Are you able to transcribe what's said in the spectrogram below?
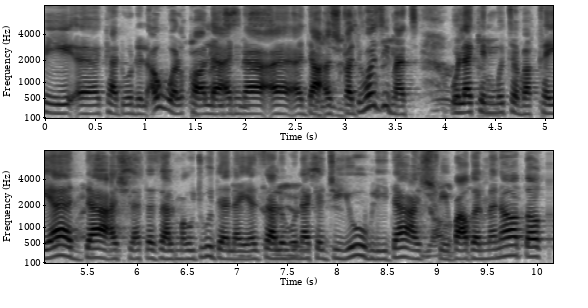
في آه، كانون الأول قال أن آه، داعش قد هزمت. ولكن متبقيات داعش لا تزال موجودة. لا يزال هناك جيوب لداعش في بعض المناطق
